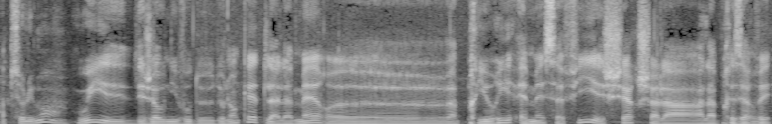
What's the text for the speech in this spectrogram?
Absolument. Oui, déjà au niveau de, de l'enquête, là, la mère, euh, a priori, aimait sa fille et cherche à la, à la préserver.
